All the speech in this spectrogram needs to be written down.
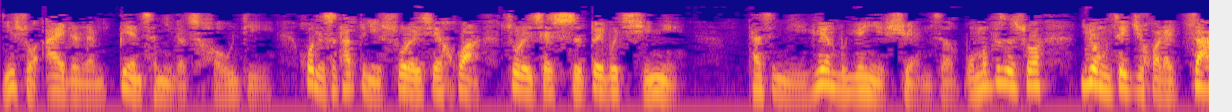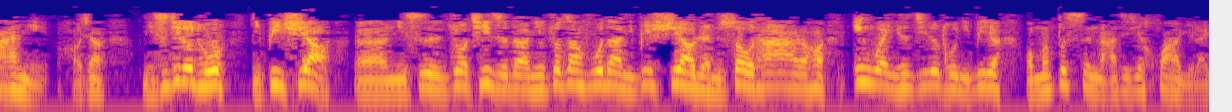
你所爱的人变成你的仇敌，或者是他对你说了一些话，做了一些事对不起你。但是你愿不愿意选择？我们不是说用这句话来扎你，好像你是基督徒，你必须要呃，你是做妻子的，你做丈夫的，你必须要忍受他。然后因为你是基督徒，你必须要。我们不是拿这些话语来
